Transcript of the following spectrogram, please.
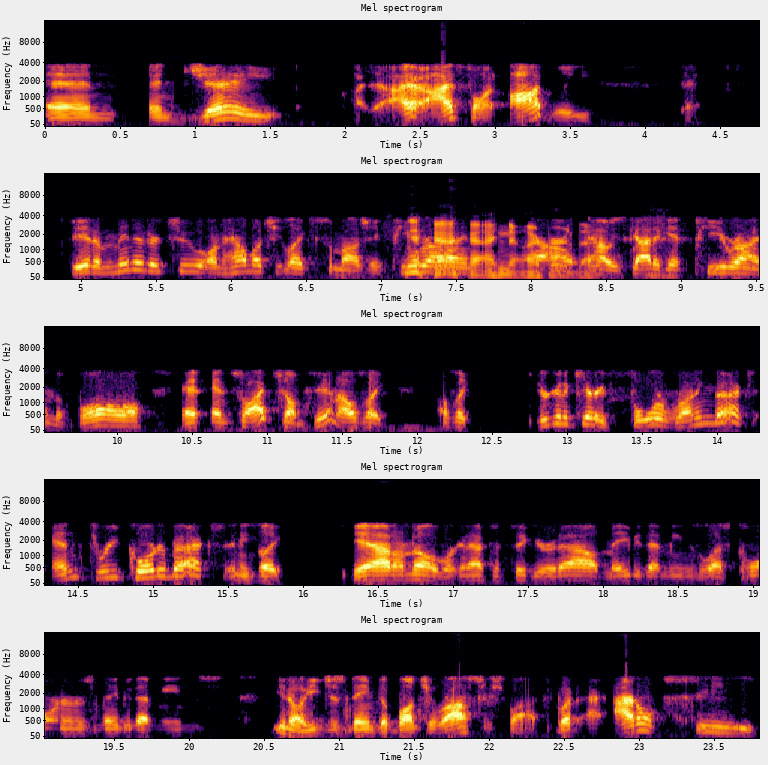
and and Jay, I, I thought oddly did a minute or two on how much he likes Samaje Perine. I know, I heard that. How he's got to get Perine the ball, and and so I jumped in. I was like, I was like, you're going to carry four running backs and three quarterbacks, and he's like, yeah, I don't know. We're to have to figure it out. Maybe that means less corners. Maybe that means you know, he just named a bunch of roster spots. But I, I don't see,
